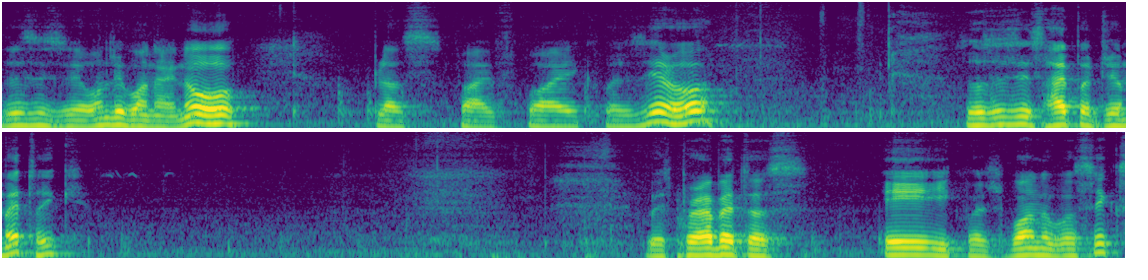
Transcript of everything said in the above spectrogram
this is the only one I know, plus 5y equals 0. So this is hypergeometric with parameters a equals 1 over 6,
